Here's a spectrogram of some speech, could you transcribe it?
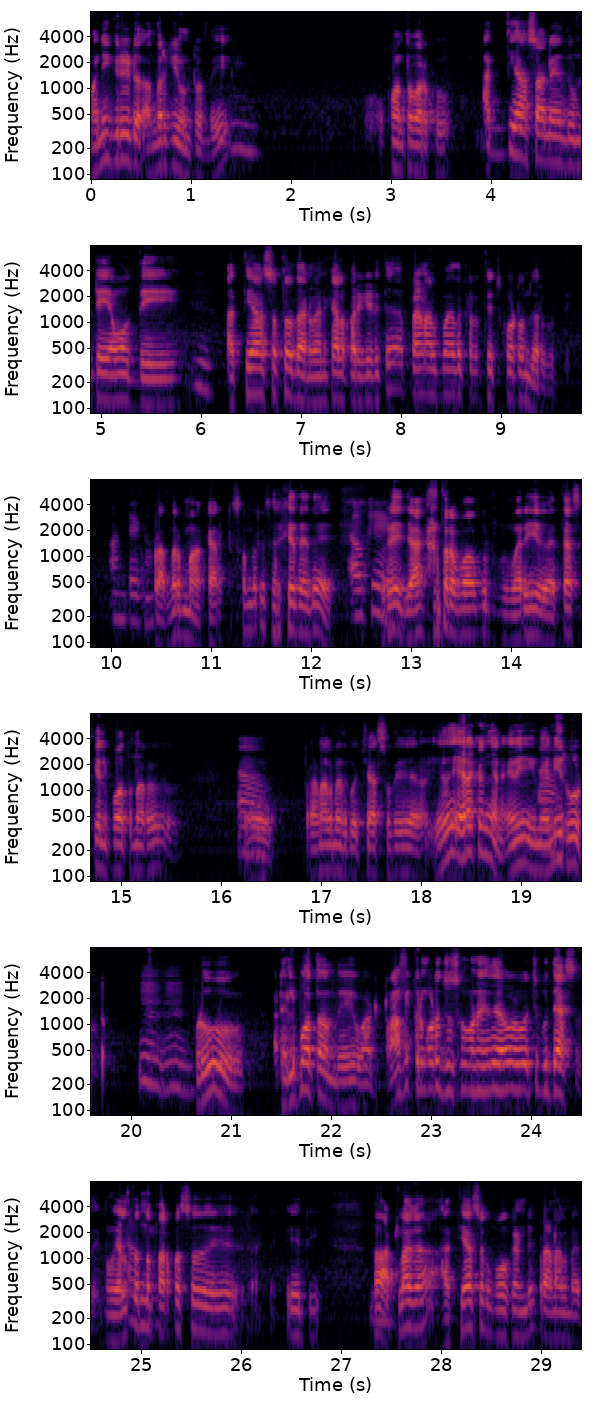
మనీ గ్రీడ్ అందరికీ ఉంటుంది. కొంతవరకు అత్యాశ అనేది ఉంటే ఏమవుద్ది? మ్మ్. అత్యాశతో దాని వెనకాల పరిగెడితే ప్రాణాల మీద తెచ్చుకోవడం జరుగుద్ది. ఇప్పుడు అందరూ మా క్యారెక్టర్స్ అందరికీ సరిగేది అదే. రే జాగ్రత్త బాబు మరీ వ్యత్యాసకి వెళ్ళిపోతున్నారు ఆ. ప్రాణాల మీదకి వచ్చేస్తుంది. ఏదో ఏ రకంగానే ఎనీ ఎనీ రూట్. ఇప్పుడు అటు వెళ్ళిపోతుంది వాడు ట్రాఫిక్ కూడా చూసుకోకుండా ఏదో వచ్చి గుద్దేస్తుంది. నువ్వు వెళ్తున్న. పర్పస్ ఏంటి? సో అట్లాగా అత్యాశకు పోకండి ప్రాణాల మీద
